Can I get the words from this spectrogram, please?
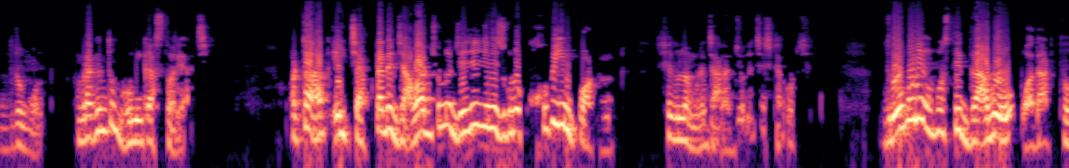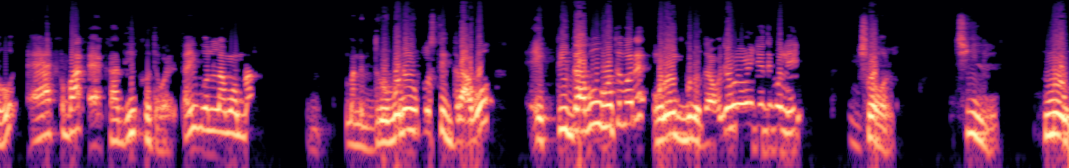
দ্রবণ। আমরা কিন্তু ভূমিকা স্তরে আছি। অর্থাৎ এই চ্যাপ্টারে যাওয়ার জন্য যে যে জিনিসগুলো খুবই ইম্পর্টেন্ট সেগুলো আমরা জানার জন্য চেষ্টা করছি। দ্রবণে উপস্থিত দ্রাব্য পদার্থ এক বা একাধিক হতে পারে। তাই বললাম আমরা মানে দ্রবণে উপস্থিত দ্রাব্য একটি দ্রাবও হতে পারে, অনেকগুলো দ্রাব্য যেমন আমি যদি বলি, জল, চিনি, নুন,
